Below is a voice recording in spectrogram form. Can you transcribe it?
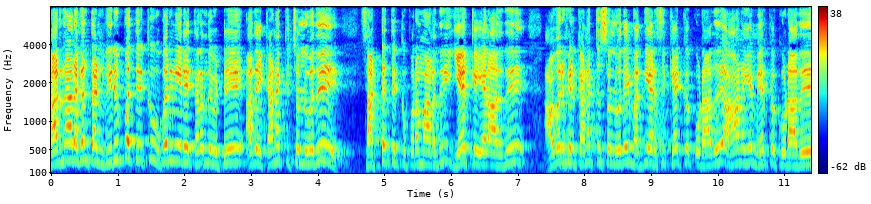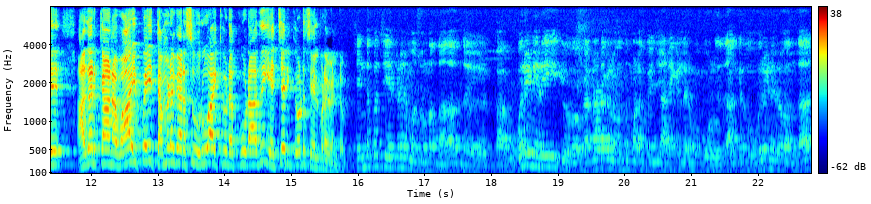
கர்நாடகம் தன் விருப்பத்திற்கு உபரி நீரை திறந்துவிட்டு அதை கணக்கு சொல்லுவது சட்டத்திற்கு புறமானது ஏற்க இயலாதது அவர்கள் கணக்கு சொல்வதை மத்திய அரசு கேட்கக்கூடாது ஆணையம் ஏற்கக்கூடாது. அதற்கான வாய்ப்பை தமிழக அரசு உருவாக்கிவிடக் கூடாது எச்சரிக்கையோடு செயல்பட வேண்டும். இந்த பற்றி ஏற்கனவே நம்ம சொன்னது தான். அதாவது உபரி நீரை கர்நாடகாவில் வந்து மழை பெஞ்சு அணைகள் நிரம்பும் பொழுது அங்கிருந்து உபரி நீரை வந்தால்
